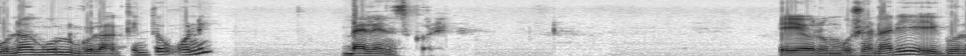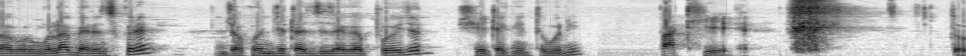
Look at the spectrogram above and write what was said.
গুণাগুণগুলা কিন্তু উনি ব্যালেন্স করেন। এই অলম্বুষা নারী এই গুণাগুণগুলা ব্যালেন্স করে যখন যেটা যে জায়গায় প্রয়োজন সেটা কিন্তু উনি পাঠিয়ে দেন। তো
